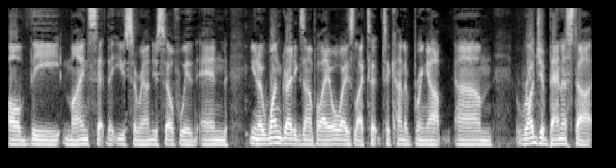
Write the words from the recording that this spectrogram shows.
of the mindset that you surround yourself with. And, you know, one great example I always like to, to kind of bring up, um, Roger Bannister.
